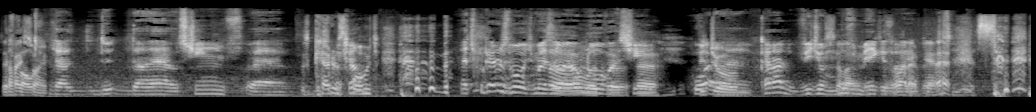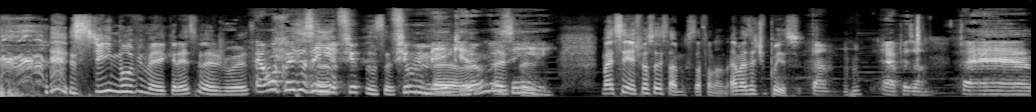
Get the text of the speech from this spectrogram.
Você faz Valve. sonhos. Da, do- da, é, o Steam. É, Os Garry's Como Mode. é tipo Garry's Mode, mas Não, é, é o novo, é Steam. é. o- Video- é, caralho, Video sei Movie lá, Maker, sei lá, porra assim. Steam Movie Maker, é esse mesmo. esse. É uma coisa assim, é, fi não sei. filmmaker, é, É, uma coisa é isso assim. Mas sim, as pessoas sabem o que você tá falando. É, mas é tipo isso. Tá. Uhum. É, pesado. É,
